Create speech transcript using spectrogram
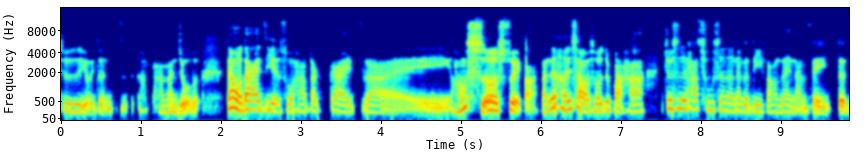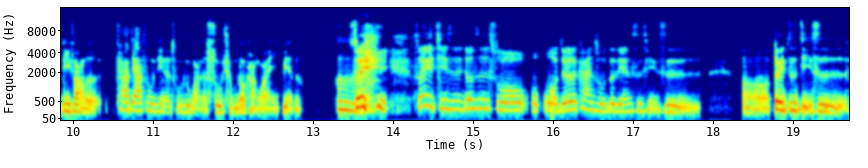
就是有一阵子还蛮久的，但我大概记得说他大概在好像十二岁吧，反正很小的时候就把他就是他出生的那个地方在南非的地方的他家附近的图书馆的书全部都看完一遍了。嗯，所以所以其实就是说我我觉得看书这件事情是呃对自己是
